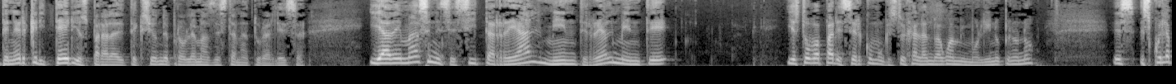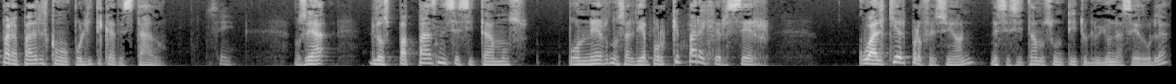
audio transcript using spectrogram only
tener criterios para la detección de problemas de esta naturaleza. Y además se necesita realmente, realmente, y esto va a parecer como que estoy jalando agua a mi molino, pero no, es escuela para padres como política de Estado. Sí. O sea, los papás necesitamos ponernos al día. ¿Por qué para ejercer cualquier profesión necesitamos un título y una cédula?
